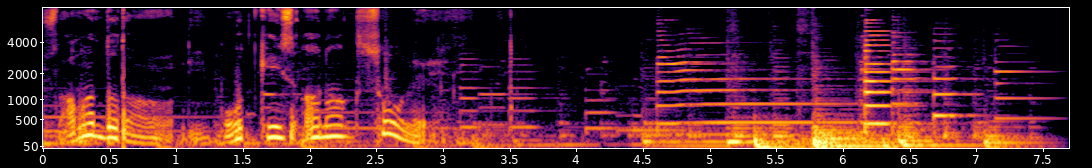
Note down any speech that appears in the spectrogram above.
Selamat datang di podcast anak soleh.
